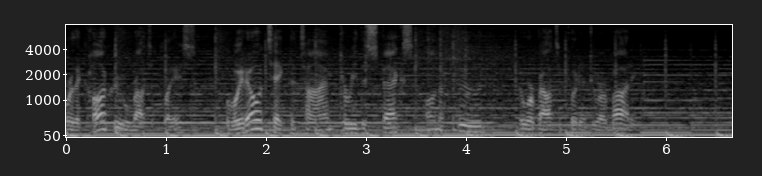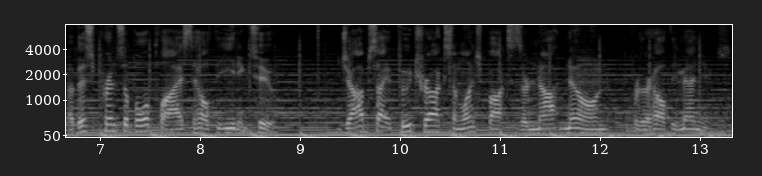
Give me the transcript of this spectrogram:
or the concrete we're about to place, but we don't take the time to read the specs on the food that we're about to put into our body. Now this principle applies to healthy eating too. Job site food trucks and lunch boxes are not known for their healthy menus.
